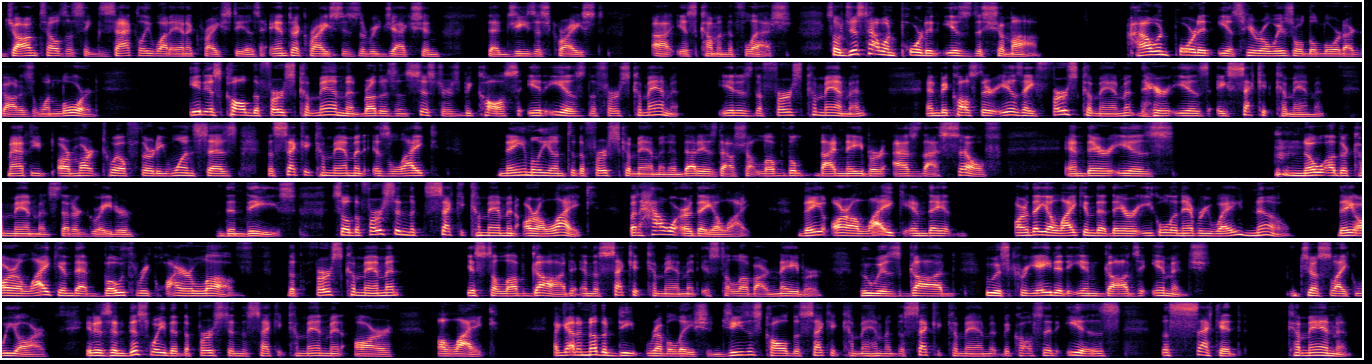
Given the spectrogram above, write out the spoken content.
John tells us exactly what Antichrist is. Antichrist is the rejection that Jesus Christ uh, is come in the flesh. So, just how important is the Shema? How important is Hear, O Israel, the Lord our God is one Lord? It is called the first commandment, brothers and sisters, because it is the first commandment. It is the first commandment. And because there is a first commandment, there is a second commandment. Matthew or Mark 12 31 says, The second commandment is like, namely unto the first commandment, and that is, Thou shalt love the, thy neighbor as thyself. And there is no other commandments that are greater than these. So the first and the second commandment are alike, but how are they alike? They are alike and they are they alike in that they are equal in every way? No. They are alike in that both require love. The first commandment is to love God, and the second commandment is to love our neighbor, who is God, who is created in God's image, just like we are. It is in this way that the first and the second commandment are alike. I got another deep revelation. Jesus called the second commandment the second commandment because it is the second commandment.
